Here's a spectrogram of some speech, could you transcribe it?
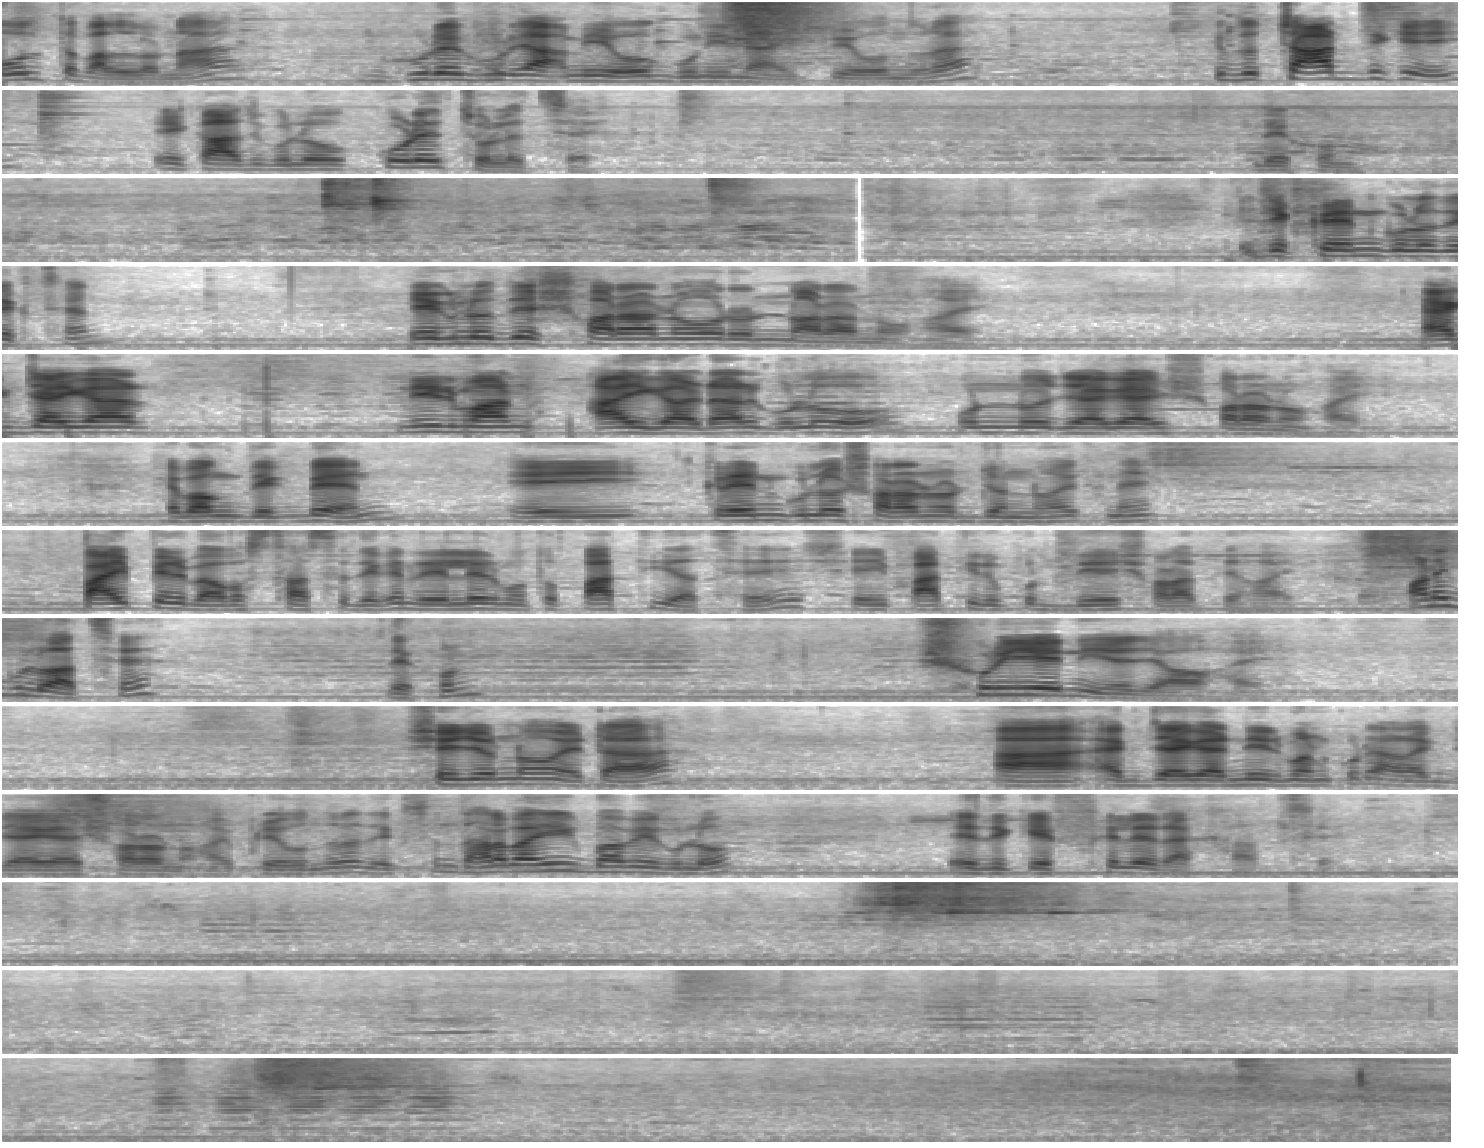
বলতে পারল না। ঘুরে ঘুরে আমিও গুনি নাই, প্রিয় বন্ধুরা। কিন্তু চারদিকেই এই কাজগুলো করে চলেছে। দেখুন। এই যে ক্রেনগুলো দেখছেন, এগুলো দিয়ে সরানোর নড়ানো হয়। এক জায়গার নির্মাণ আই গার্ডারগুলো অন্য জায়গায় সরানো হয়। এবং দেখবেন এই ক্রেনগুলো সরানোর জন্য এখানে পাইপের ব্যবস্থা আছে, দেখেন রেলের মতো পাতি আছে, সেই পাতির উপর দিয়ে সরাতে হয়। অনেকগুলো আছে, দেখুন, সরিয়ে নিয়ে যাওয়া হয়। সেই জন্য এটা এক জায়গায় নির্মাণ করে আরেক জায়গায় সরানো হয়। প্রিয় বন্ধুরা, দেখছেন ধারাবাহিকভাবে এগুলো এদিকে ফেলে রাখা আছে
